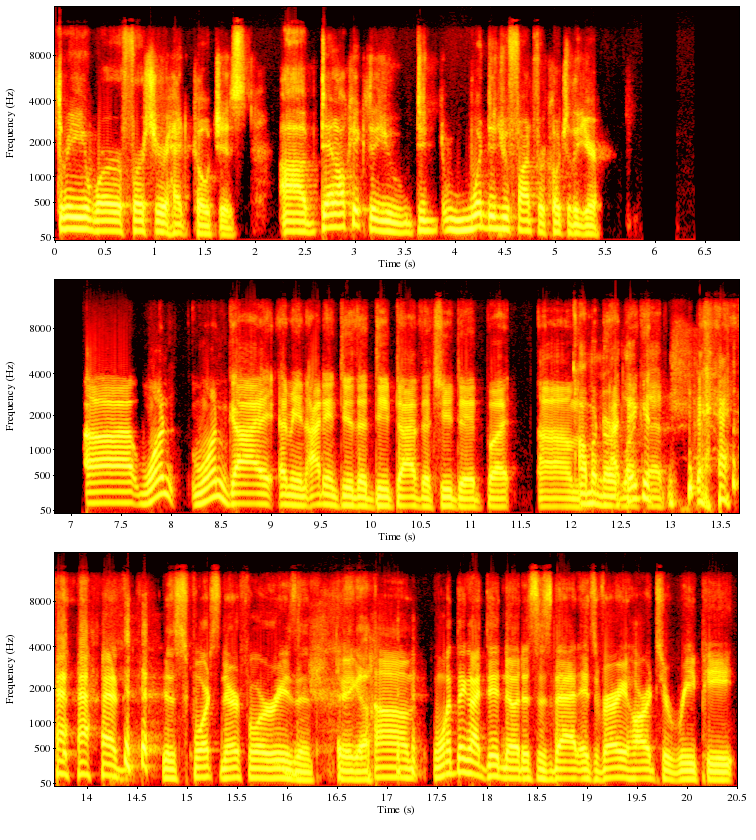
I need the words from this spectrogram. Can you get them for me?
three were first year head coaches. Uh, Dan, I'll kick to you. Did what did you find for coach of the year? Uh, one one guy. I mean, I didn't do the deep dive that you did, but um, I'm a nerd I like think that. it, sports nerd for a reason. There you go. Um, one thing I did notice is that it's very hard to repeat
